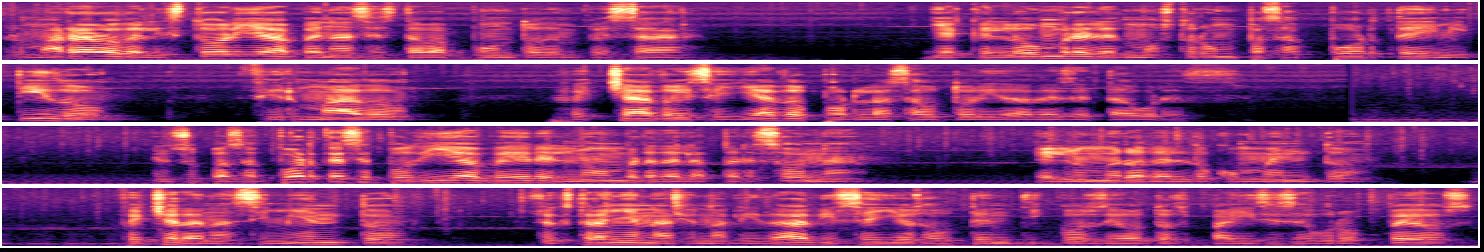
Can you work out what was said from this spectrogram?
Lo más raro de la historia apenas estaba a punto de empezar, ya que el hombre les mostró un pasaporte emitido, firmado, fechado y sellado por las autoridades de Taures. En su pasaporte se podía ver el nombre de la persona, el número del documento, fecha de nacimiento, su extraña nacionalidad y sellos auténticos de otros países europeos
